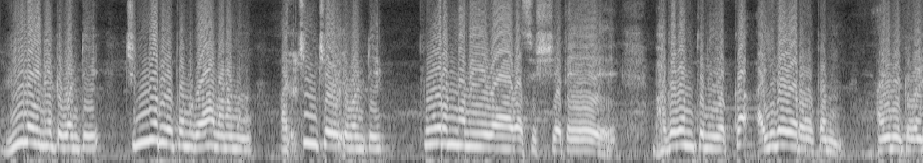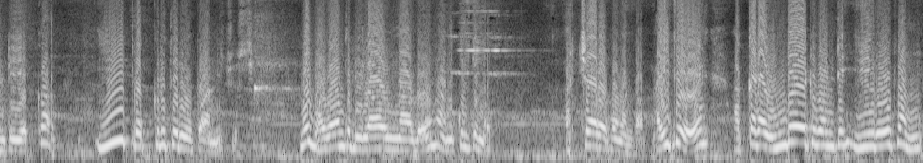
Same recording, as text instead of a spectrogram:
వీలైనటువంటి చిన్న రూపముగా మనము అర్చించేటువంటి పూర్ణమేవావశిష్యతే. భగవంతుని యొక్క ఐదవ రూపం అయినటువంటి యొక్క ఈ ప్రకృతి రూపాన్ని చూసి. నువ్వు భగవంతుడు ఇలా ఉన్నాడు అని అనుకుంటున్నావు. అక్షారూపం అంటాం. అయితే అక్కడ ఉండేటువంటి ఈ రూపం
